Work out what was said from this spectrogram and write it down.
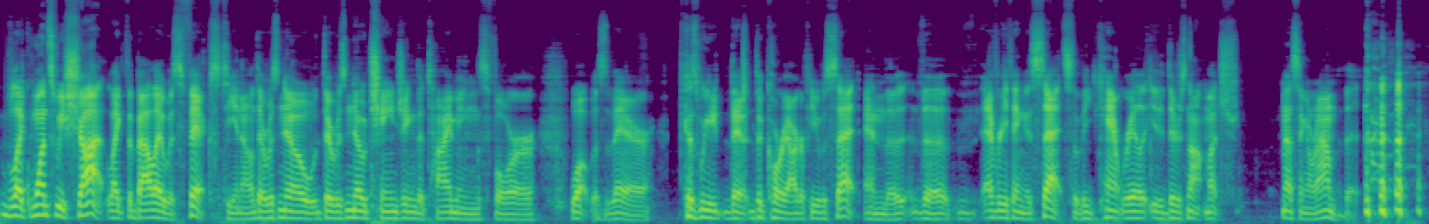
like once we shot, like the ballet was fixed. You know, there was no there was no changing the timings for what was there because we the the choreography was set and the the everything is set, so you can't really there's not much messing around with it.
